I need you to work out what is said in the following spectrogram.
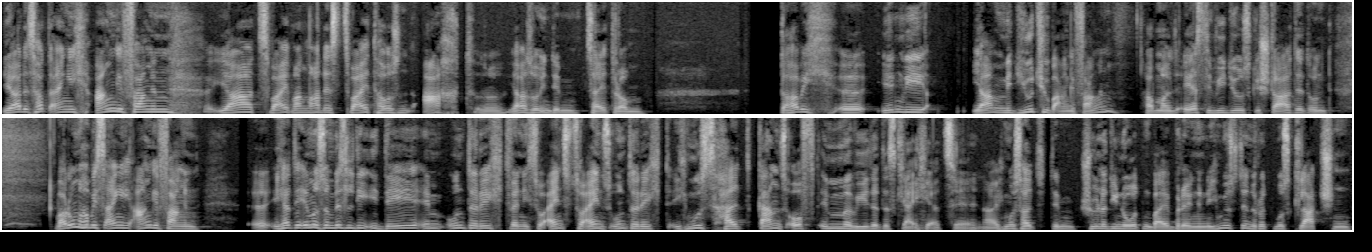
Ja, das hat eigentlich angefangen, ja, zwei, wann war das? 2008, ja, so in dem Zeitraum. Da habe ich äh, irgendwie ja, mit YouTube angefangen, habe mal erste Videos gestartet und warum habe ich es eigentlich angefangen? Äh, ich hatte immer so ein bisschen die Idee im Unterricht, wenn ich so eins zu eins Unterricht, ich muss halt ganz oft immer wieder das Gleiche erzählen. Ich muss halt dem Schüler die Noten beibringen, ich muss den Rhythmus klatschen,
